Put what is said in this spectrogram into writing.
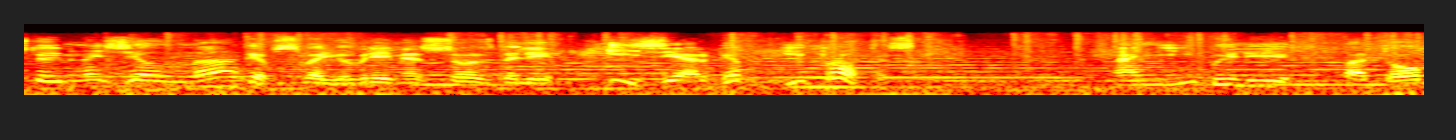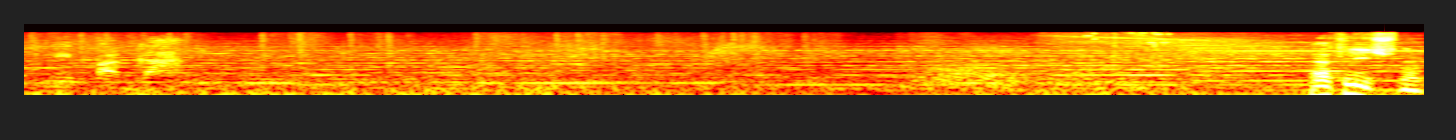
что именно Зелнага в свое время создали и Зергов, и Протасов? Они были подобны богам. Отлично.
